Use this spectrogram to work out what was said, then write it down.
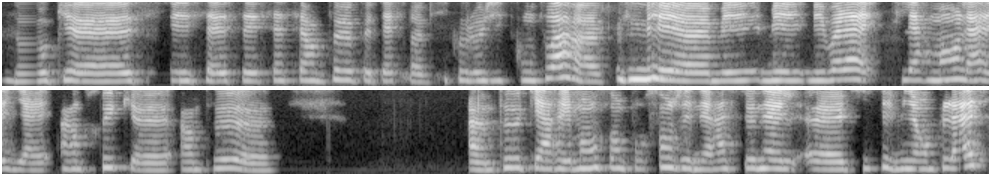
Donc ça, ça, fait un peu peut-être psychologie de comptoir, mais, mais, mais, mais, voilà, clairement là, il y a un truc un peu un peu carrément 100% générationnel euh, qui s'est mis en place,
